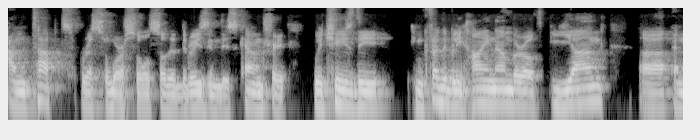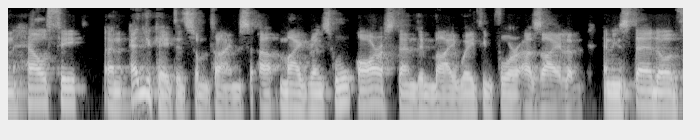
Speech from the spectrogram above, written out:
untapped resource also that there is in this country, which is the incredibly high number of young uh, and healthy and educated sometimes uh, migrants who are standing by waiting for asylum and instead of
